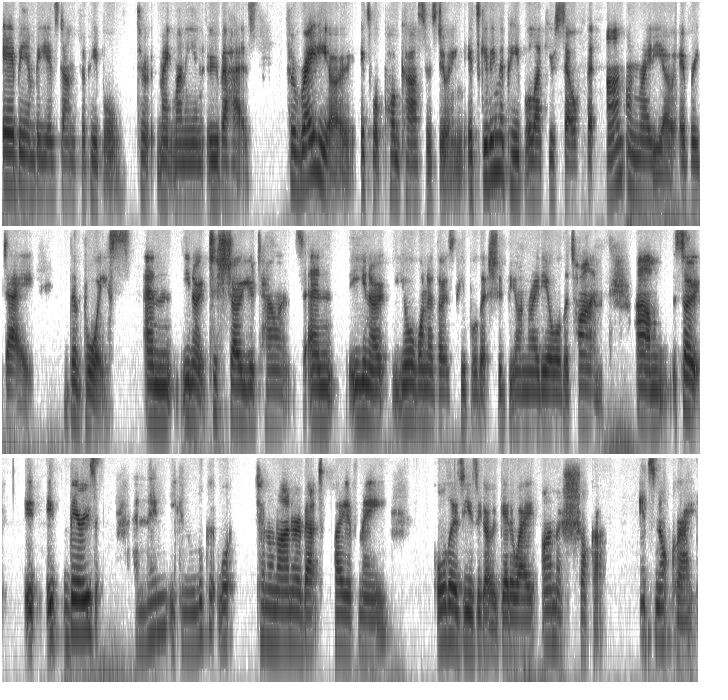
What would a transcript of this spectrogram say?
Airbnb has done for people to make money and Uber has. For radio, it's what podcast is doing. It's giving the people like yourself that aren't on radio every day the voice and you know to show your talents and you know you're one of those people that should be on radio all the time um, so it, it there is and then you can look at what channel 9 are about to play of me all those years ago at getaway i'm a shocker it's not great.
